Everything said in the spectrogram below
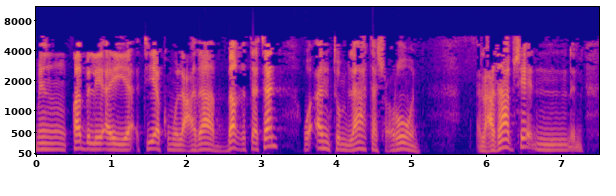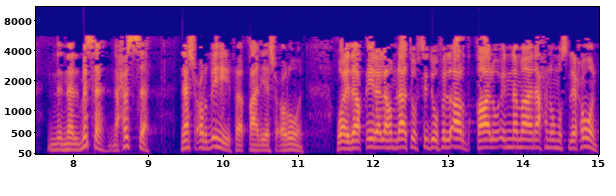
من قبل أن يأتيكم العذاب بغتة وأنتم لا تشعرون. العذاب شيء نلمسه نحسه نشعر به فقال يشعرون. وإذا قيل لهم لا تفسدوا في الأرض قالوا إنما نحن مصلحون.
